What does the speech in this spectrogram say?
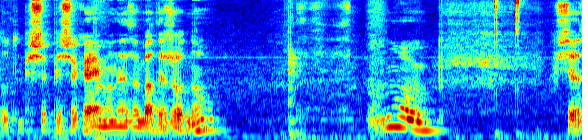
Тут піша- пішака йому не забати жодного. Ну, ще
